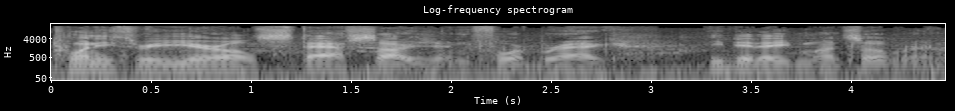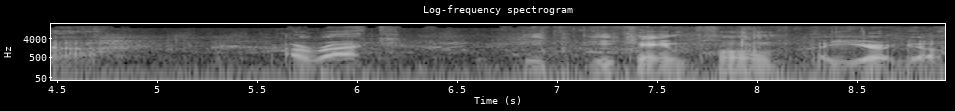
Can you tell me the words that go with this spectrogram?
23 year old staff sergeant in Fort Bragg. He did eight months over in uh, Iraq. He, he came home a year ago.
